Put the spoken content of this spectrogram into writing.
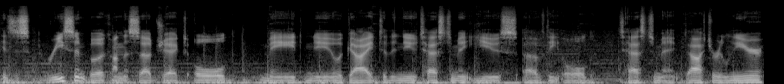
his recent book on the subject, Old Made New, a guide to the New Testament use of the Old Testament. Dr. Lanier,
